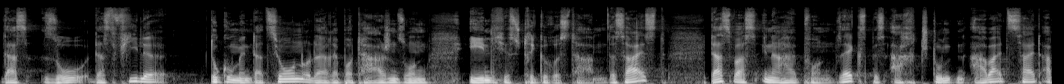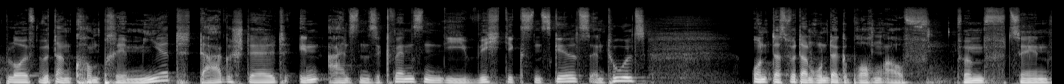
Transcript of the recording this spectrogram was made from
das so, dass viele Dokumentationen oder Reportagen so ein ähnliches Strickgerüst haben. Das heißt, das, was innerhalb von sechs bis acht Stunden Arbeitszeit abläuft, wird dann komprimiert dargestellt in einzelnen Sequenzen, die wichtigsten Skills und Tools. Und das wird dann runtergebrochen auf fünf, zehn,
